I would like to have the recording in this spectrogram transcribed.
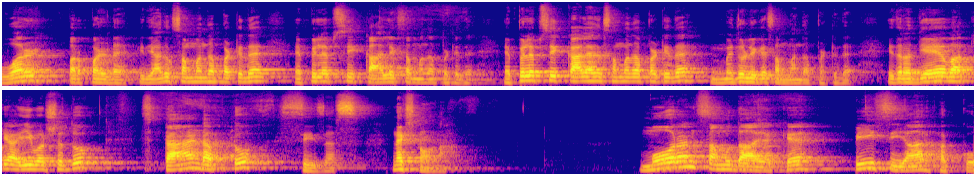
ವರ್ಲ್ಡ್ ಪರ್ಪಲ್ ಡೇ. ಇದು ಯಾವುದಕ್ಕೆ ಸಂಬಂಧಪಟ್ಟಿದೆ? ಎಪಿಲೆಪ್ಸಿ ಕಾಯಿಲೆಗೆ ಸಂಬಂಧಪಟ್ಟಿದೆ. ಎಪಿಲೆಪ್ಸಿ ಕಾಯಿಲೆ ಅದಕ್ಕೆ ಸಂಬಂಧಪಟ್ಟಿದೆ? ಮೆದುಳಿಗೆ ಸಂಬಂಧಪಟ್ಟಿದೆ. ಇದರ ಧ್ಯೇಯವಾಕ್ಯ ಈ ವರ್ಷದ್ದು stand up to seizures next ನೋಡೋಣ. ಮೋರನ್ ಸಮುದಾಯಕ್ಕೆ ಪಿ ಸಿ ಆರ್ ಹಕ್ಕು.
